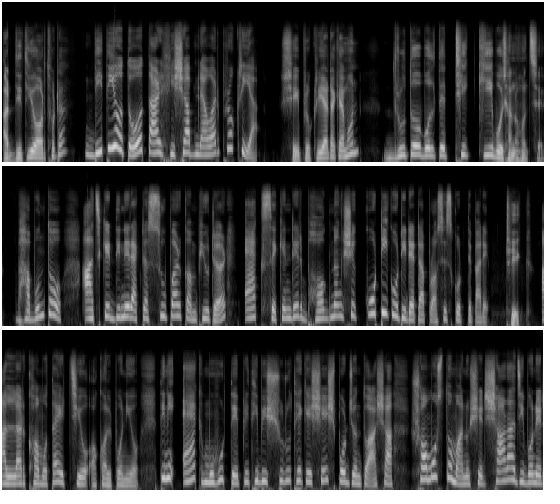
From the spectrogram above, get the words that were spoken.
আর দ্বিতীয় অর্থটা? দ্বিতীয়ত তার হিসাব নেওয়ার প্রক্রিয়া। সেই প্রক্রিয়াটা কেমন? দ্রুত বলতে ঠিক কি বোঝানো হচ্ছে? ভাবুন তো আজকের দিনের একটা সুপার কম্পিউটার এক সেকেন্ডের ভগ্নাংশে কোটি কোটি ডেটা প্রসেস করতে পারে। ঠিক। আল্লাহর ক্ষমতা এর চেয়েও অকল্পনীয়। তিনি এক মুহূর্তে পৃথিবীর শুরু থেকে শেষ পর্যন্ত আসা সমস্ত মানুষের সারা জীবনের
